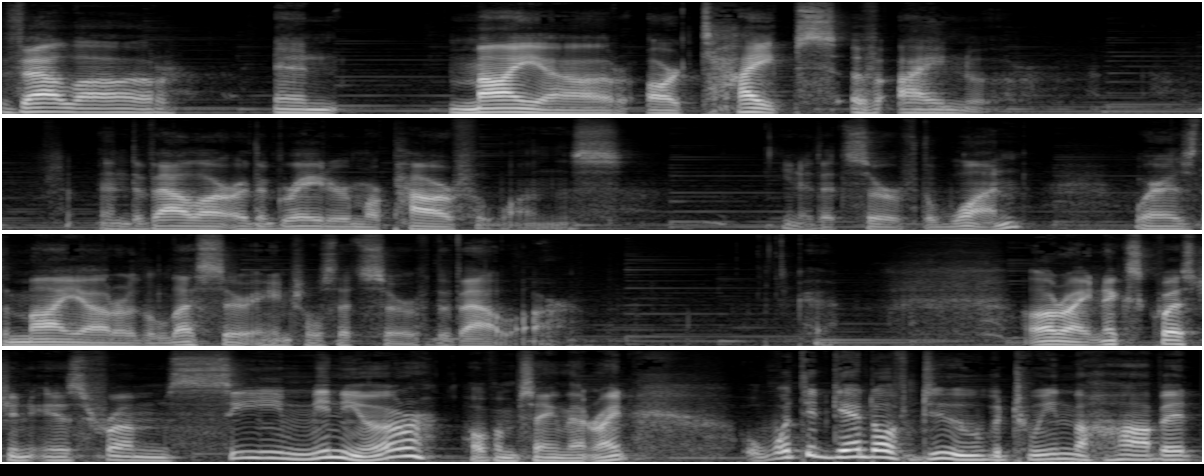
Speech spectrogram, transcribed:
Valar and Maiar are types of Ainur. And the Valar are the greater, more powerful ones, you know, that serve the One, whereas the Maiar are the lesser angels that serve the Valar. All right, next question is from C. Minur. Hope I'm saying that right. What did Gandalf do between the Hobbit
